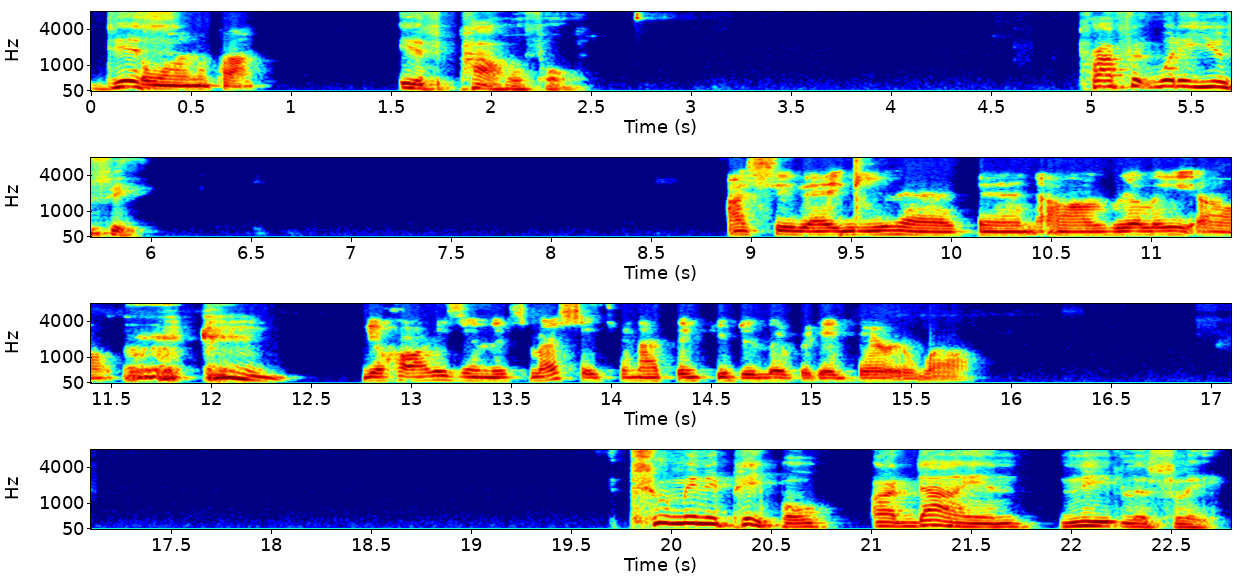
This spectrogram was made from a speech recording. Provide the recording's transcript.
This Go on, Apostle. Is powerful. Prophet, what do you see? I see that you have been uh, really, uh, your heart is in this message, and I think you delivered it very well. Too many people are dying needlessly.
